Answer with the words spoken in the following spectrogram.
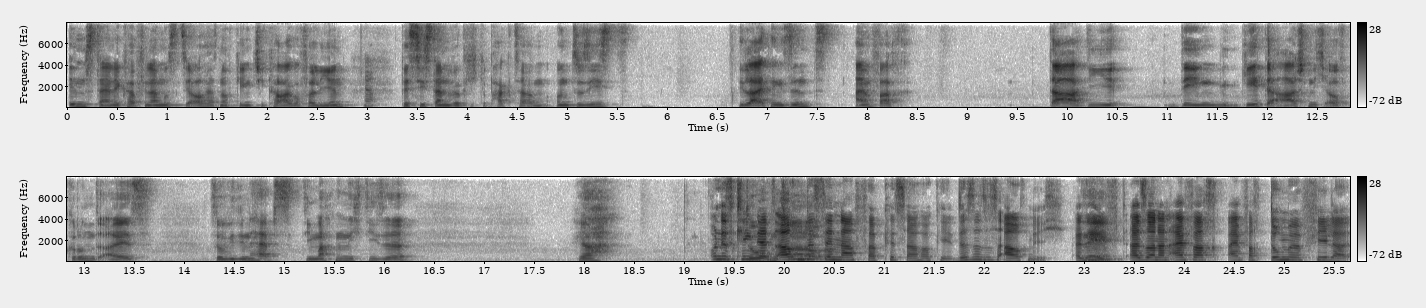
im Stanley Cup Finale mussten sie auch erst noch gegen Chicago verlieren, ja. bis sie es dann wirklich gepackt haben. Und du siehst, die Lightning sind einfach da, die, denen geht der Arsch nicht auf Grundeis, so wie den Habs. Die machen nicht diese, ja. Und es klingt jetzt auch ein bisschen nach Verpisser-Hockey. Das ist es auch nicht. Also, nee. also, sondern einfach, einfach dumme Fehler,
